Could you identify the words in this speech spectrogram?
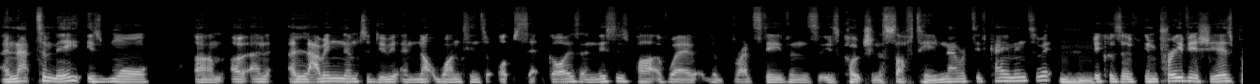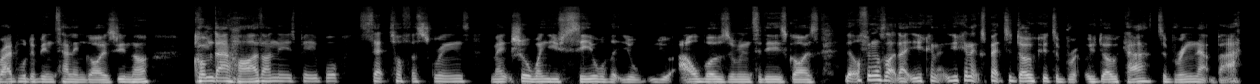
And that to me is more um, and allowing them to do it and not wanting to upset guys. And this is part of where the Brad Stevens is coaching a soft team narrative came into it mm-hmm. because of in previous years, Brad would have been telling guys, you know, come down hard on these people, set tougher screens, make sure when you seal that your your elbows are into these guys, little things like that. You can you can expect Udoka to Udoka to bring that back.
